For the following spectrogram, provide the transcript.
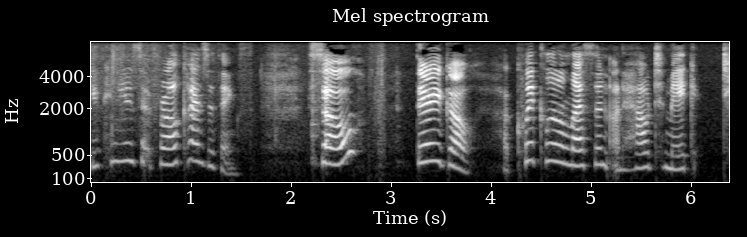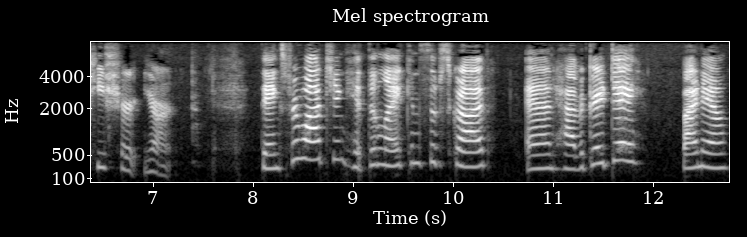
you can use it for all kinds of things. So, there you go. A quick little lesson on how to make t-shirt yarn. Thanks for watching. Hit the like and subscribe. And have a great day. Bye now.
